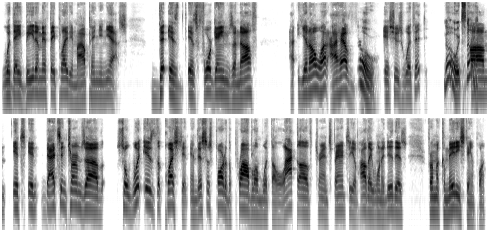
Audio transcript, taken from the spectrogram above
Would they beat them if they played? In my opinion, yes is is four games enough? You know what? I have no issues with it. No, it's not. Um, it's in that's in terms of so what is the question? And this is part of the problem with the lack of transparency of how they want to do this from a committee standpoint.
